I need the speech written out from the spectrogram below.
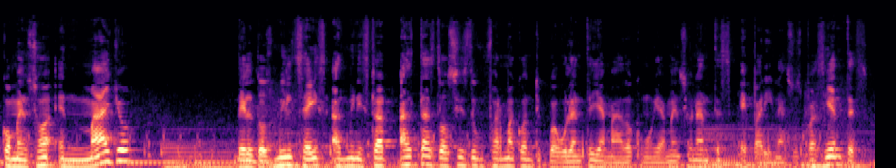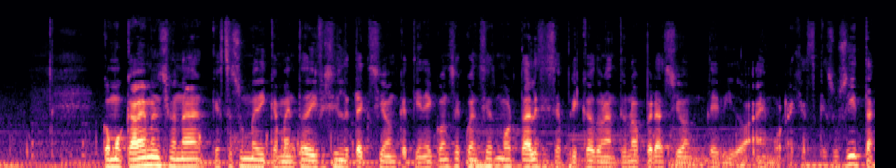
Comenzó en mayo del 2006 a administrar altas dosis de un fármaco anticoagulante llamado, como ya mencioné antes, heparina a sus pacientes. Como cabe mencionar que este es un medicamento de difícil detección que tiene consecuencias mortales si se aplica durante una operación debido a hemorragias que suscita.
